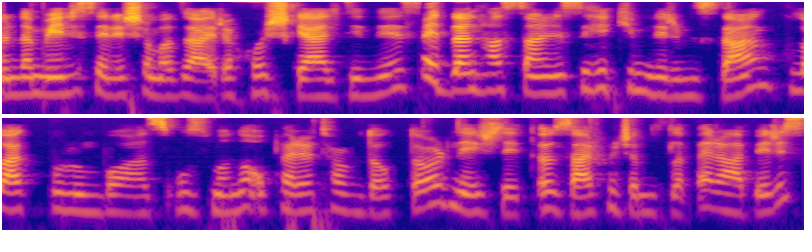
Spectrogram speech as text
Melis Eleşama Daire hoş geldiniz. Beden Hastanesi hekimlerimizden kulak burun boğaz uzmanı operatör doktor Necdet Özer hocamızla beraberiz.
